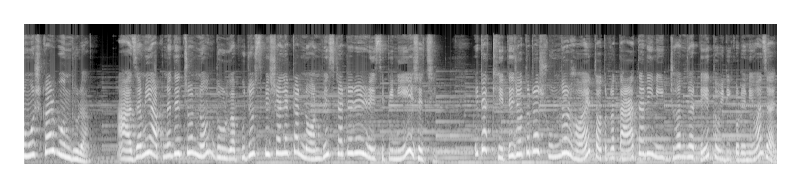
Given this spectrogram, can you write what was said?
নমস্কার বন্ধুরা, আজ আমি আপনাদের জন্য দুর্গাপুজোর স্পেশাল একটা ননভেজ স্টার্টারের রেসিপি নিয়ে এসেছি। এটা খেতে যতটা সুন্দর হয়, ততটা তাড়াতাড়ি নির্ঝঞ্ঝাটে তৈরি করে নেওয়া যায়।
